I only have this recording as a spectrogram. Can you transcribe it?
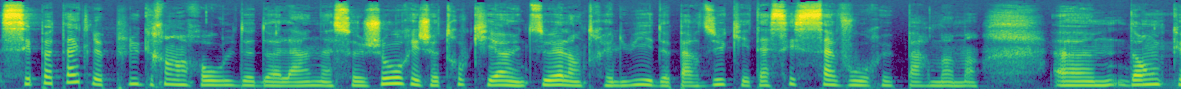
C'est peut-être le plus grand rôle de Dolan à ce jour, et je trouve qu'il y a un duel entre lui et Depardieu qui est assez savoureux par moments. donc,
